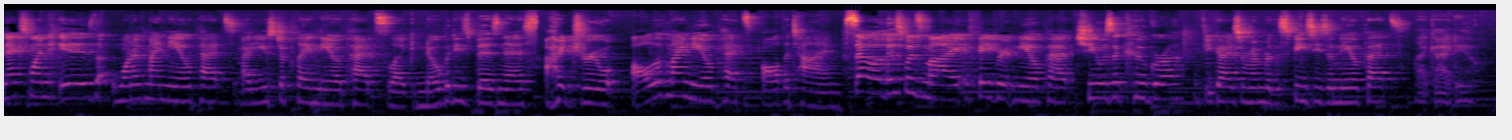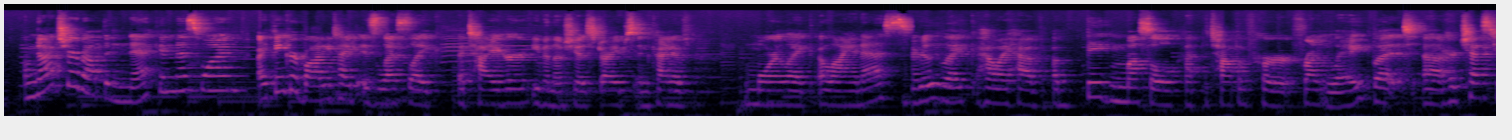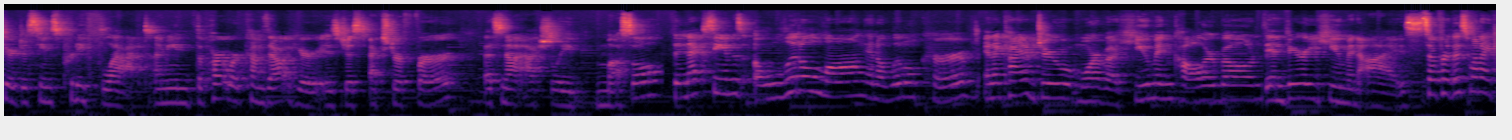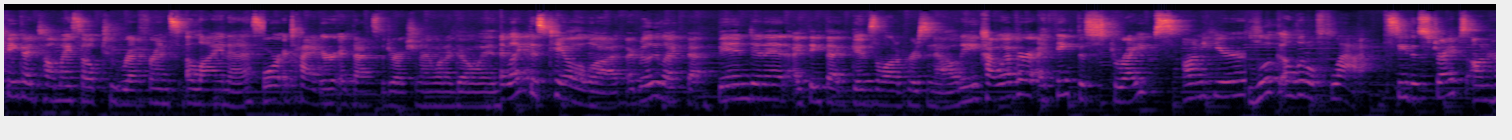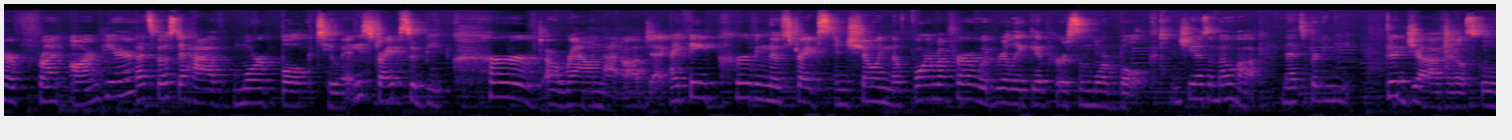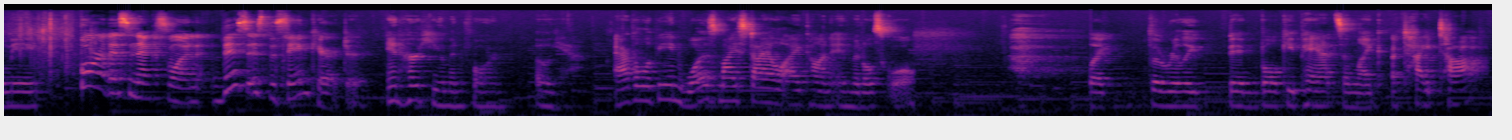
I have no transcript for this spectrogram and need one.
next one is one of my Neopets. I used to play Neopets like nobody's business. I drew all of my Neopets all the time. So this was my favorite Neopet. She was a Koogra, if you guys remember the species of Neopets, like I do. I'm not sure about the neck in this one. I think her body type is less like a tiger, even though she has stripes and kind of more like a lioness. I really like how I have a big muscle at the top of her front leg, but uh, her chest here just seems pretty flat. I mean, the part where it comes out here is just extra fur, that's not actually muscle. The neck seems a little long and a little curved, and I kind of drew more of a human collarbone and very human eyes. So for this one, I think I tell myself to reference a lioness or a tiger if that's the direction I want to go in. I like this tail a lot. I really like that bend in it. I think that gives a lot of personality. However, I think the stripes on here look a little flat. See the stripes on her front arm here? That's supposed to have more bulk to it. These stripes would be curved curved around that object. I think curving those stripes and showing the form of her would really give her some more bulk. And she has a mohawk. That's pretty neat. Good job, middle school me. For this next one, this is the same character in her human form. Oh yeah. Avril Lavigne was my style icon in middle school. like the really big bulky pants and like a tight top.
